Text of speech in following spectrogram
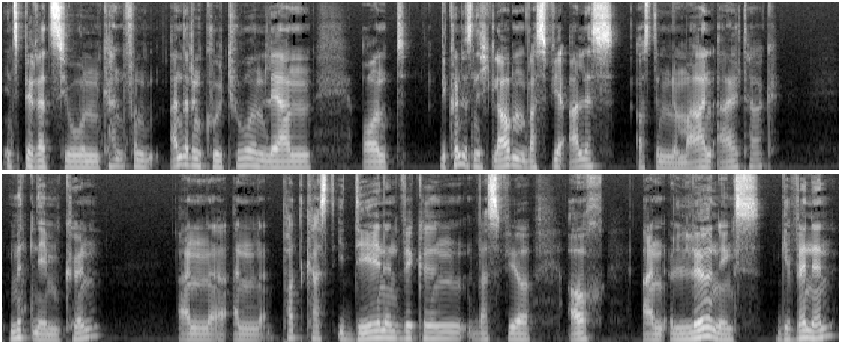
Inspiration, kann von anderen Kulturen lernen und ihr könnt es nicht glauben, was wir alles aus dem normalen Alltag mitnehmen können, an, an Podcast-Ideen entwickeln, was wir auch an Learnings gewinnen,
